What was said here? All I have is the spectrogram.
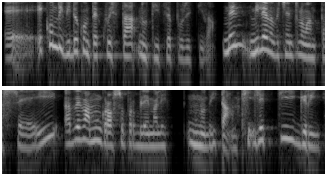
Eh, e condivido con te questa notizia positiva. Nel 1996 avevamo un grosso problema, le, uno dei tanti. Le tigri,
